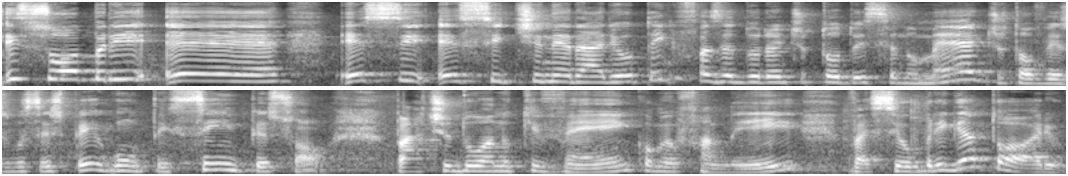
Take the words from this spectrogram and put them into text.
e sobre é, esse, esse itinerário, eu tenho que fazer durante todo o ensino médio? Talvez vocês perguntem. Sim, pessoal. A partir do ano que vem, como eu falei, vai ser obrigatório.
